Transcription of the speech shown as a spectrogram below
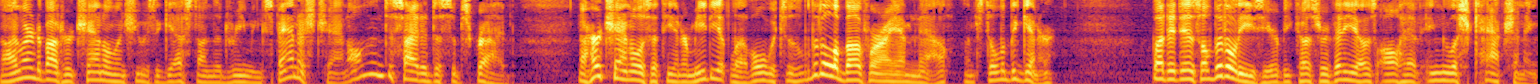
Now, I learned about her channel when she was a guest on the Dreaming Spanish channel and decided to subscribe. Now, her channel is at the intermediate level, which is a little above where I am now. I'm still a beginner. But it is a little easier because her videos all have English captioning.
